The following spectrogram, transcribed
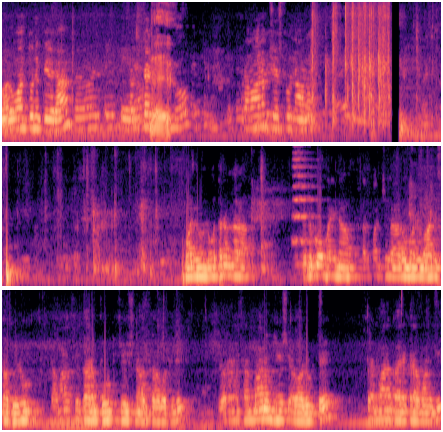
భగవంతుని పేర ప్రమాణం చేస్తున్నాను. మరియు నూతనంగా ఎన్నుకోబడిన సర్పంచ్ గారు మరియు వార్డు సభ్యులు ప్రమాణ స్వీకారం పూర్తి చేసినారు కాబట్టి ఎవరైనా సన్మానం చేసే వాళ్ళు ఉంటే సన్మాన కార్యక్రమానికి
